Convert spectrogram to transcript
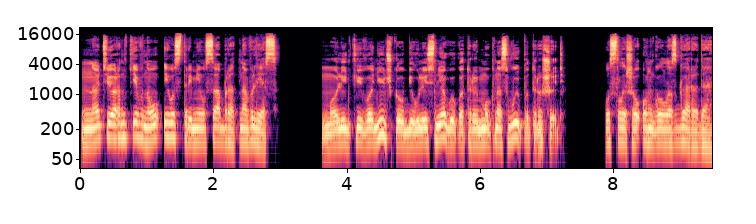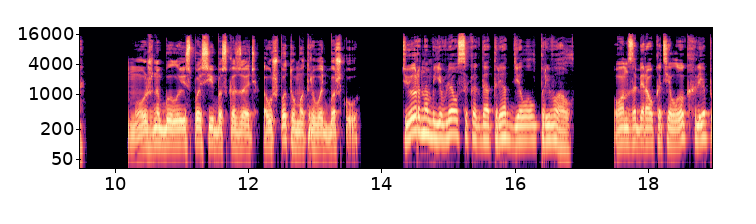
Но Терн кивнул и устремился обратно в лес. «Маленький вонючка убил леснягу, который мог нас выпотрошить», – услышал он голос Гарода. «Можно было и спасибо сказать, а уж потом отрывать башку». Терн объявлялся, когда отряд делал привал. Он забирал котелок, хлеб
